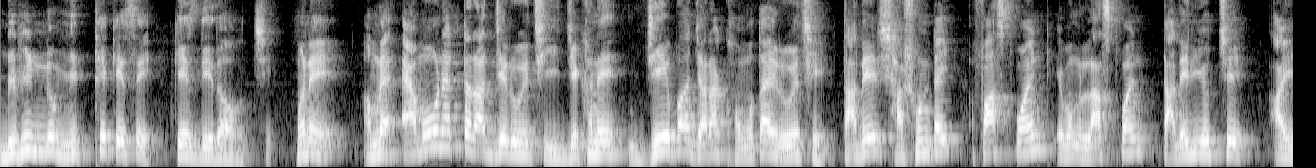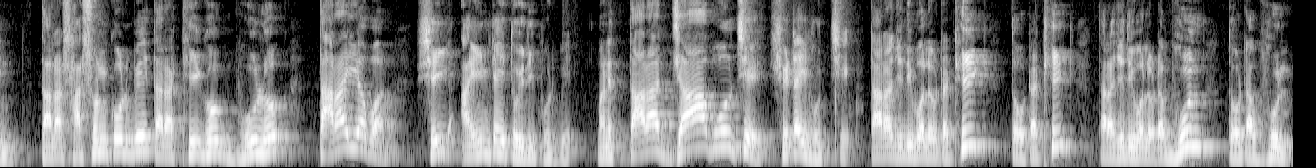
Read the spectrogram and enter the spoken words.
বিভিন্ন মিথ্যে কেসে কেস দিয়ে দেওয়া হচ্ছে। মানে আমরা এমন একটা রাজ্যে রয়েছি যেখানে যে বা যারা ক্ষমতায় রয়েছে, তাদের শাসনটাই ফার্স্ট পয়েন্ট এবং লাস্ট পয়েন্ট তাদেরই হচ্ছে আইন। তারা শাসন করবে, তারা ঠিক হোক, ভুল হোক, তারাই আবার সেই আইনটাই তৈরি করবে। মানে তারা যা বলছে সেটাই হচ্ছে। তারা যদি বলে ওটা ঠিক, তো ওটা ঠিক, তারা যদি বলে ওটা ভুল, তো ওটা ভুল।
